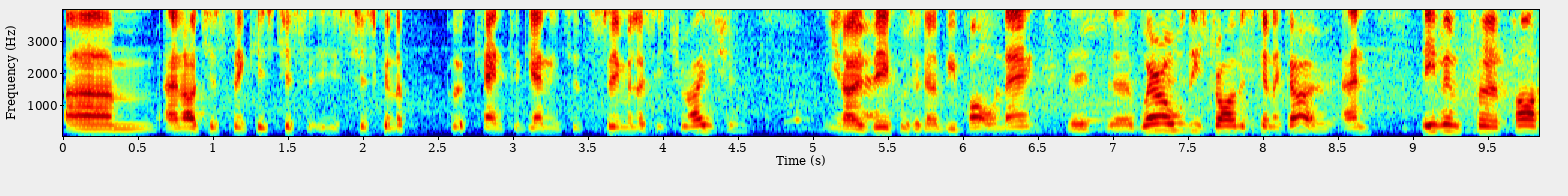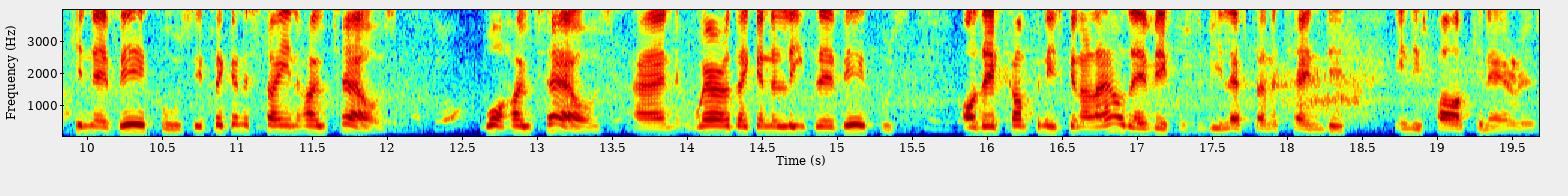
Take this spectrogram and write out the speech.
Um, and I just think it's just it's just going to put Kent again into a similar situation. You know, vehicles are going to be bottlenecked. There's uh, where are all these drivers going to go? And even for parking their vehicles, if they're going to stay in hotels, what hotels and where are they going to leave their vehicles? Are their companies going to allow their vehicles to be left unattended in these parking areas?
